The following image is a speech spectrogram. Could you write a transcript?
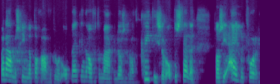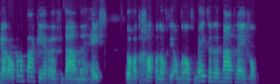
maar daar misschien dan toch af en toe een opmerking over te maken door zich wat kritischer op te stellen. Zoals hij eigenlijk vorig jaar ook al een paar keer gedaan heeft. Door wat te grappen over die anderhalve meter uh, maatregel.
